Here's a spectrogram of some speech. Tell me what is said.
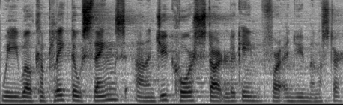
we will complete those things and in due course start looking for a new minister.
